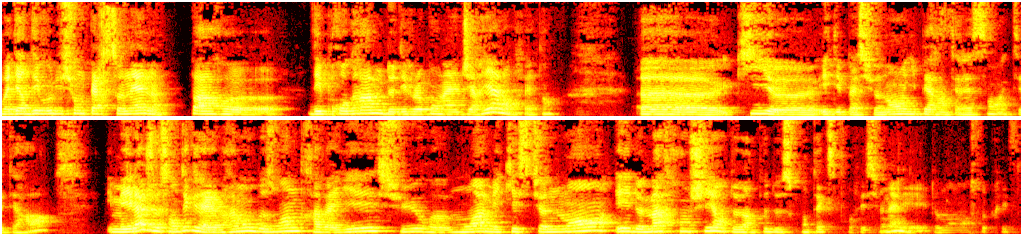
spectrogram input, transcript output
on va dire, d'évolution personnelle par euh, des programmes de développement managérial en fait, hein, euh, qui euh, étaient passionnants, hyper intéressants, etc. Mais là, je sentais que j'avais vraiment besoin de travailler sur euh, moi, mes questionnements et de m'affranchir de un peu de ce contexte professionnel et de mon entreprise.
